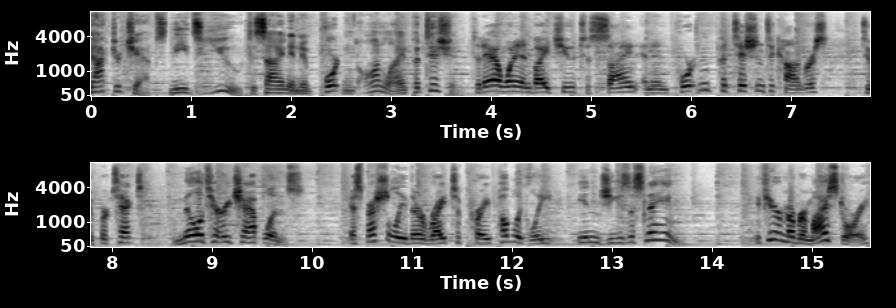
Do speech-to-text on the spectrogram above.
Dr. Chaps needs you to sign an important online petition. Today, I want to invite you to sign an important petition to Congress to protect military chaplains, especially their right to pray publicly in Jesus' name. If you remember my story,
